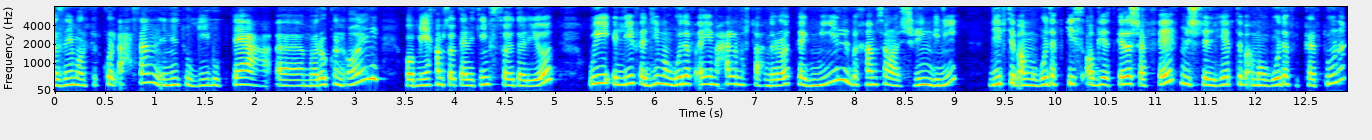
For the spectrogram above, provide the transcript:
بس زي ما قلت لكم الأحسن إن أنتوا تجيبوا بتاع Moroccanoil. هو ب 135 في الصيدليات. والليفة دي موجودة في أي محل مستحضرات تجميل ب 25 جنيه. دي بتبقى موجودة في كيس أبيض كده شفاف مش اللي هي بتبقى موجودة في الكرتونة.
